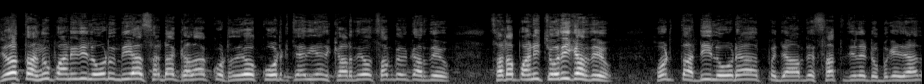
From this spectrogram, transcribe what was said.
ਜਦੋਂ ਤੁਹਾਨੂੰ ਪਾਣੀ ਦੀ ਲੋੜ ਹੁੰਦੀ ਆ, ਸਾਡਾ ਗਲਾ ਘੁੱਟਦੇ ਹੋ ਕੋਰਟ ਕਚਹਿਰੀਆਂ 'ਚ ਖੜਦੇ ਹੋ ਸਭ ਕੁਝ ਕਰਦੇ ਹੋ ਸਾਡਾ ਪਾਣੀ ਚੋਰੀ ਕਰਦੇ ਹੋ ਹੁਣ ਤੁਹਾਡੀ ਲੋੜ ਆ, ਪੰਜਾਬ ਦੇ ਸੱਤ ਜ਼ਿਲ੍ਹੇ ਡੁੱਬ ਗਏ ਯਾਰ,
